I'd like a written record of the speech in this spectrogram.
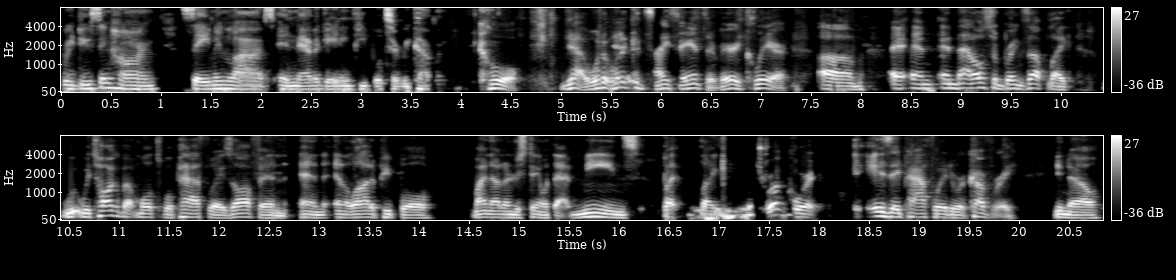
reducing harm, saving lives, and navigating people to recovery. Cool. Yeah. What a, what a concise answer. Very clear. Um, and and that also brings up like we, we talk about multiple pathways often, and and a lot of people might not understand what that means. But like drug court is a pathway to recovery you know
